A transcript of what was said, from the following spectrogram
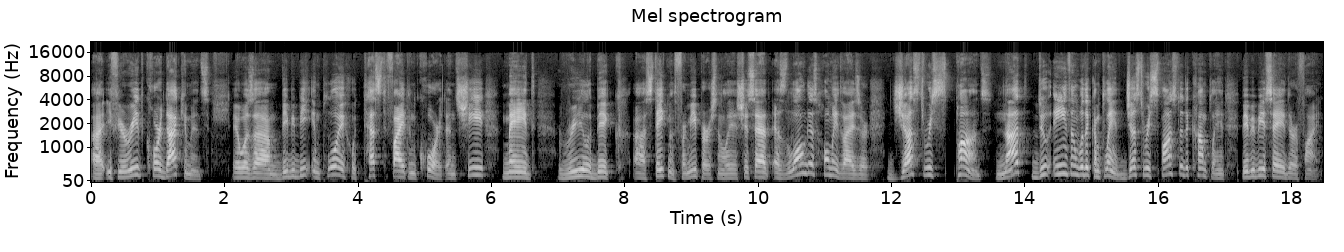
uh, if you read court documents, it was a BBB employee who testified in court, and she made really big uh, statement for me personally. She said, as long as Home Advisor just responds, not do anything with the complaint, just responds to the complaint, BBB say they're fine.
